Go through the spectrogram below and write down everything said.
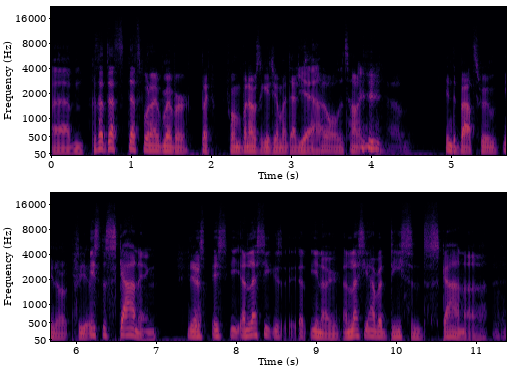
Um, because that, that's that's what I remember, like from when I was a kid. you know, My dad, Yeah. all the time um, in the bathroom. You know, via, it's the scanning. Yeah. It's, it's unless you you know unless you have a decent scanner, Mm-hmm.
